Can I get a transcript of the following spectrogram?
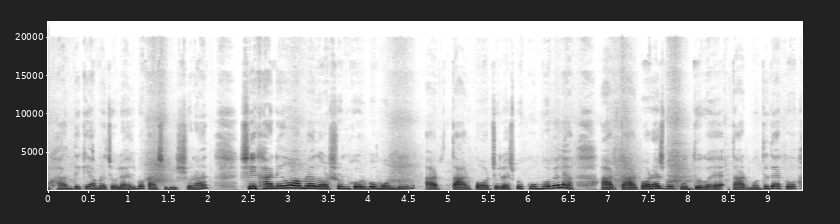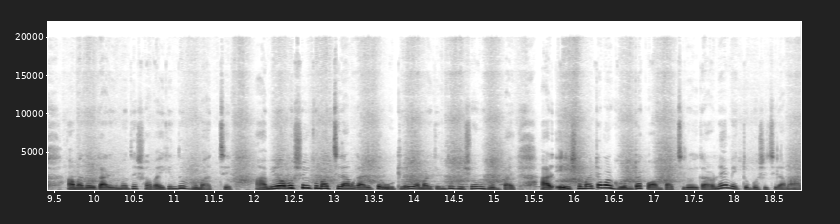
ওখান থেকে আমরা চলে আসব কাশী বিশ্বনাথ। সেখানেও আমরা দর্শন করব মন্দির। আর তারপর চলে আসব কুম্ভমেলা। আর তারপর আসব বুদ্ধগয়া। তার মধ্যে দেখো, আমাদের গাড়ির মধ্যে সবাই কিন্তু ঘুমাচ্ছে। আমিও অবশ্যই ঘুমাচ্ছিলাম, গাড়িতে উঠলেই আমার কিন্তু ভীষণ ঘুম পায়। আর এই সময়টা আমার ঘুমটা কম পাচ্ছিল, ওই কারণে আমি একটু বসেছিলাম। আর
